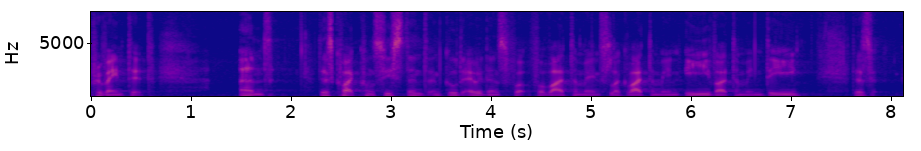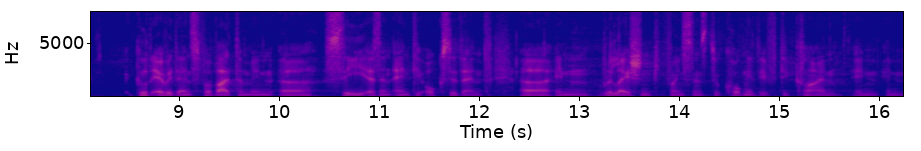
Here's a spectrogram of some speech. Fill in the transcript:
prevented. And there's quite consistent and good evidence for, for vitamins like vitamin E, vitamin D. There's good evidence for vitamin uh, C as an antioxidant uh, in relation, for instance, to cognitive decline in, in,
